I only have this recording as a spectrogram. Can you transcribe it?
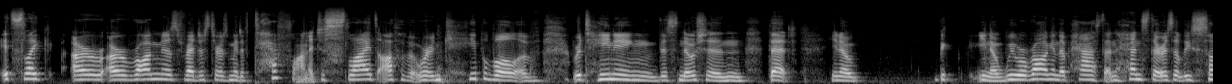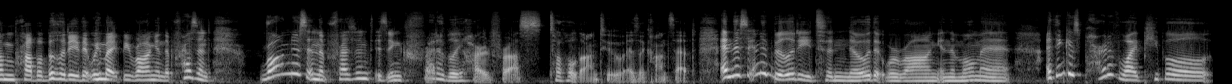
it's like our, our wrongness register is made of Teflon. It just slides off of it. We're incapable of retaining this notion that, you know, be, you know, we were wrong in the past, and hence there is at least some probability that we might be wrong in the present. Wrongness in the present is incredibly hard for us to hold on to as a concept. And this inability to know that we're wrong in the moment, I think, is part of why people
